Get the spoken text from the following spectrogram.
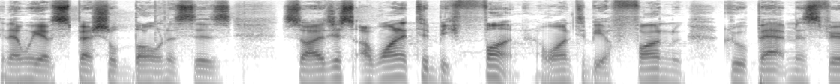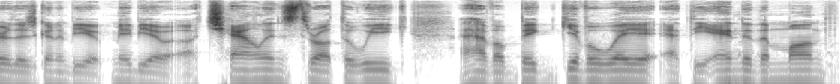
And then we have special bonuses. So I just I want it to be fun. I want it to be a fun group atmosphere. There's going to be a, maybe a, a challenge throughout the week. I have a big giveaway at the end of the month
